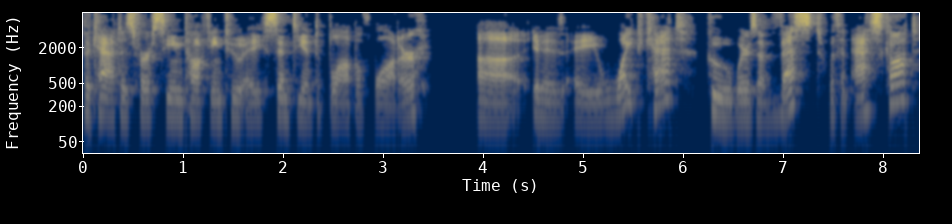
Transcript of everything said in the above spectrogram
the cat is first seen talking to a sentient blob of water. Uh, it is a white cat who wears a vest with an ascot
